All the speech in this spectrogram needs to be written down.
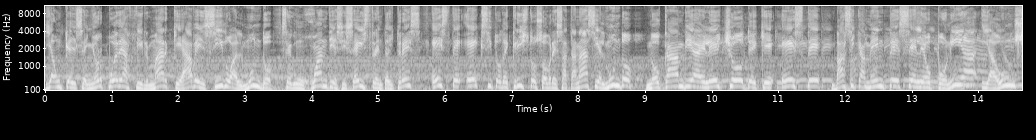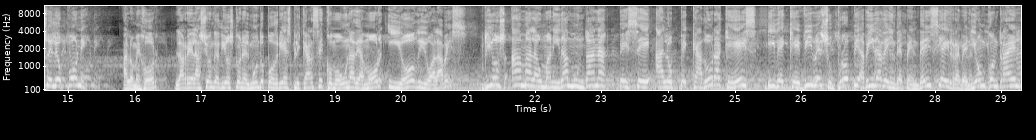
y aunque el Señor puede afirmar que ha vencido al mundo, según Juan 16:33, este éxito de Cristo sobre Satanás y el mundo no cambia el hecho de que éste básicamente se le oponía y aún se le opone. A lo mejor, la relación de Dios con el mundo podría explicarse como una de amor y odio a la vez. Dios ama a la humanidad mundana pese a lo pecadora que es y de que vive su propia vida de independencia y rebelión contra Él.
